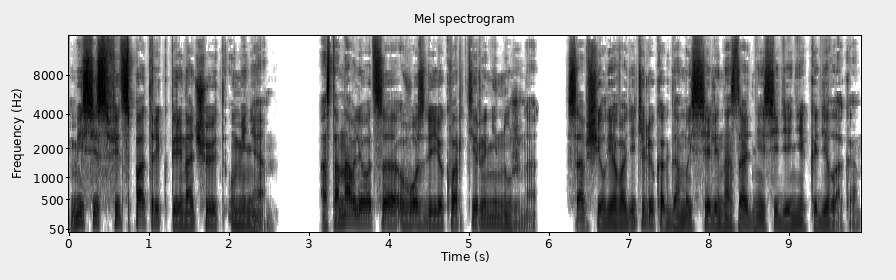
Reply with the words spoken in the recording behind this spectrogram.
Миссис Фицпатрик переночует у меня. Останавливаться возле ее квартиры не нужно, сообщил я водителю, когда мы сели на заднее сиденье Кадиллака.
